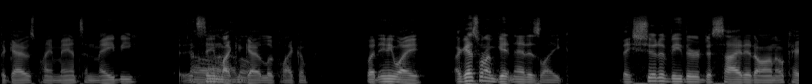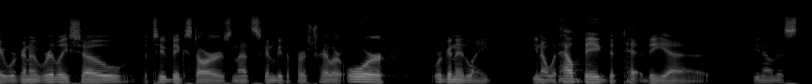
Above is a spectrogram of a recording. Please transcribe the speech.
the guy who's playing Manson. Maybe it Uh, seemed like a guy who looked like him, but anyway, I guess what I'm getting at is like they should have either decided on okay, we're gonna really show the two big stars, and that's gonna be the first trailer, or we're gonna like you know with how big the te- the uh, you know this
